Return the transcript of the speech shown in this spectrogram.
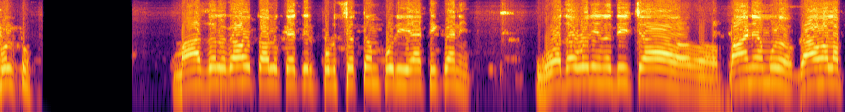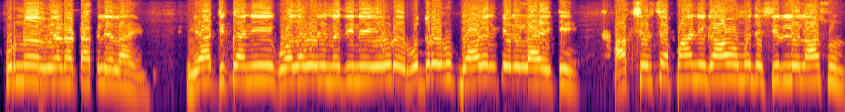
बोलतो माजलगाव तालुक्यातील पुरुषोत्तमपुरी या ठिकाणी गोदावरी नदीच्या पाण्यामुळं गावाला पूर्ण वेढा टाकलेला आहे. या ठिकाणी गोदावरी नदीने एवढं रुद्ररूप धारण केलेलं आहे की अक्षरशः पाणी गावामध्ये शिरलेलं असून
